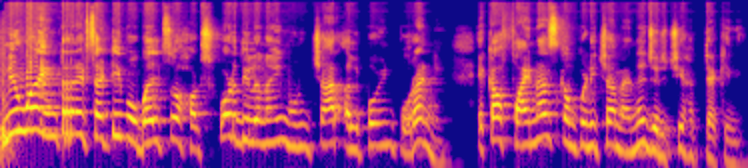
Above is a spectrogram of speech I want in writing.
निव्वळ इंटरनेटसाठी मोबाईलचं हॉटस्पॉट दिलं नाही म्हणून चार अल्पवयीन पोरांनी एका फायनान्स कंपनीच्या मॅनेजरची हत्या केली.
